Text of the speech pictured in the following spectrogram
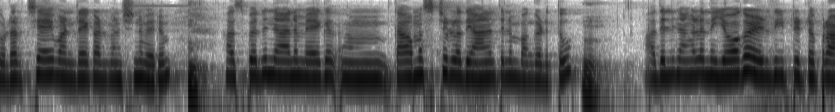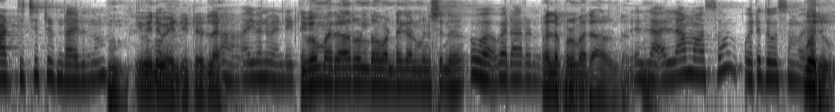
തുടർച്ചയായി വൺ ഡേ കൺവെൻഷന് വരും. ഹസ്ബൻഡ് ഞാൻ മേഘ താമസിച്ചുള്ള ധ്യാനത്തിലും പങ്കെടുത്തു. അതിൽ ഞങ്ങൾ നിയോഗം എഴുതിയിട്ടിട്ട് പ്രാർത്ഥിച്ചിട്ടുണ്ടായിരുന്നു. ഇവന് വേണ്ടിയിട്ട് അല്ലേ ഇവന് വേണ്ടിയിട്ട്. ഇവൻ വരാറുണ്ടോ വണ്ടേ കൺവെൻഷന് വരാറുണ്ട്. വല്ലപ്പോഴും വരാറുണ്ട്. എല്ലാ എല്ലാ മാസവും ഒരു ദിവസം വരും.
